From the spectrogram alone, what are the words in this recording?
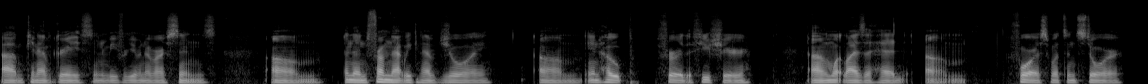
um, can have grace and be forgiven of our sins. Um, and then from that, we can have joy um, and hope for the future, um, what lies ahead um, for us, what's in store.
